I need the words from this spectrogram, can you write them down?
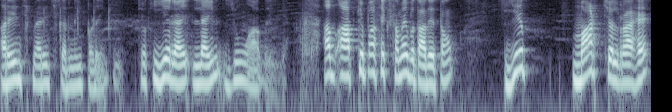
अरेंज मैरिज करनी पड़ेगी, क्योंकि ये लाइन यूँ आ गई है। अब आपके पास एक समय बता देता हूँ। ये मार्च चल रहा है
